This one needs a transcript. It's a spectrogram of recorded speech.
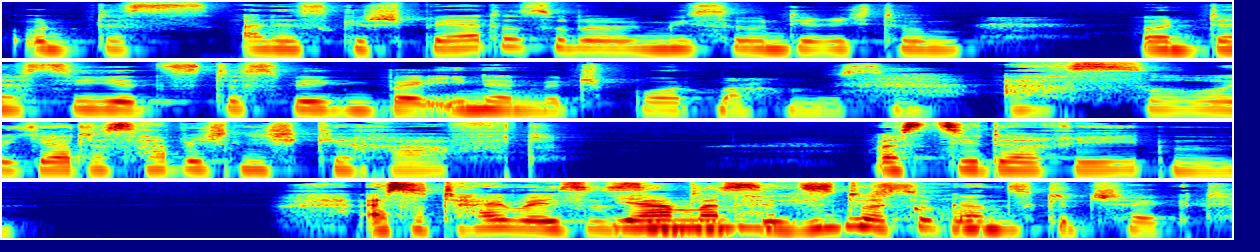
und dass alles gesperrt ist oder irgendwie so in die Richtung und dass sie jetzt deswegen bei ihnen mit Sport machen müssen. Ach so, ja, das habe ich nicht gerafft. Was die da reden. Also teilweise ja, sind man diese nicht so Hintergrund ganz gecheckt.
